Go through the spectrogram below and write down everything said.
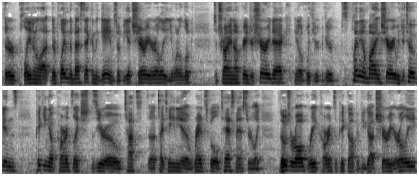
they're played in a lot. They're played in the best deck in the game. So if you get Shuri early, you want to look to try and upgrade your Shuri deck. You know, with your if you're planning on buying Shuri with your tokens, picking up cards like Zero, uh, Titania, Red Skull, Taskmaster, like those are all great cards to pick up if you got Shuri early.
